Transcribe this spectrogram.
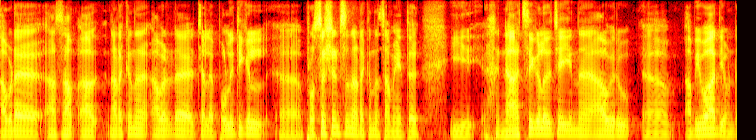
അവിടെ നടക്കുന്ന അവരുടെ ചില പൊളിറ്റിക്കൽ പ്രൊസഷൻസ് നടക്കുന്ന സമയത്ത് ഈ നാസികൾ ചെയ്യുന്ന ആ ഒരു അഭിവാദ്യമുണ്ട്.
